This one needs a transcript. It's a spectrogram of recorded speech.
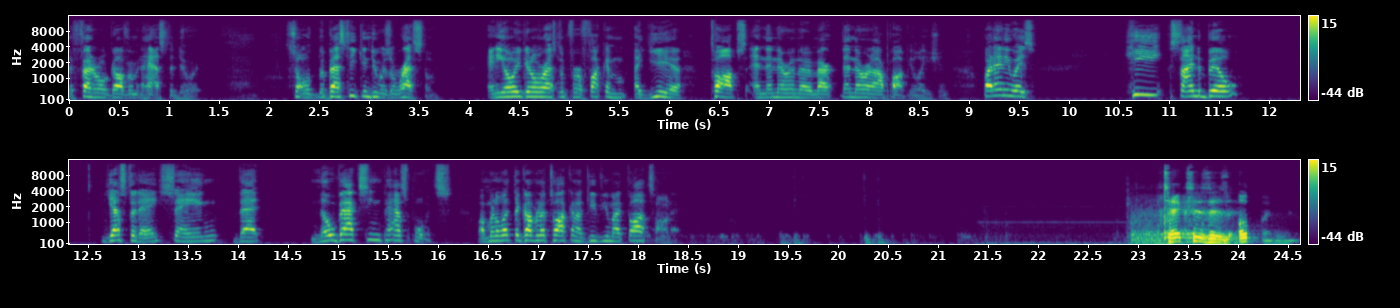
The federal government has to do it. So the best he can do is arrest them and he only can arrest them for a fucking a year tops, and then they're in the Amer- then they're in our population. But anyways, he signed a bill yesterday saying that no vaccine passports. I'm going to let the governor talk, and I'll give you my thoughts on it. Texas is open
